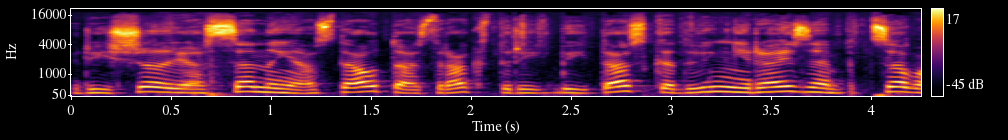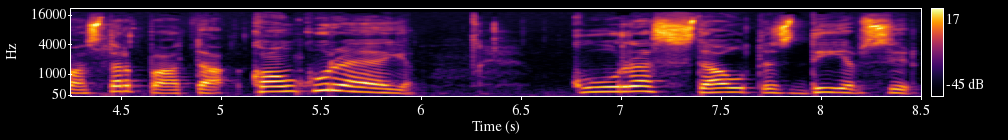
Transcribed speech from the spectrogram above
Arī šajās senajās tautās raksturīgi bija tas, ka viņi reizēm pat savā starpā konkurēja, kuras tautas dievs ir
